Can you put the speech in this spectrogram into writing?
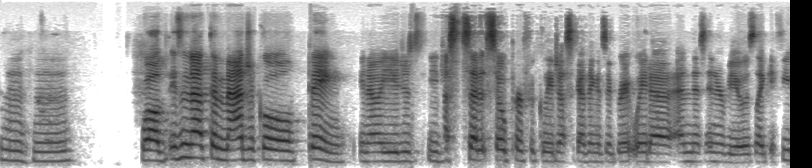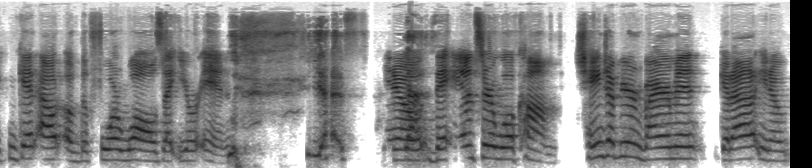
hmm Well, isn't that the magical thing? You know, you just you just said it so perfectly, Jessica. I think it's a great way to end this interview. Is like if you can get out of the four walls that you're in, yes. you know, Yes. the answer will come. Change up your environment. Get out. You know,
